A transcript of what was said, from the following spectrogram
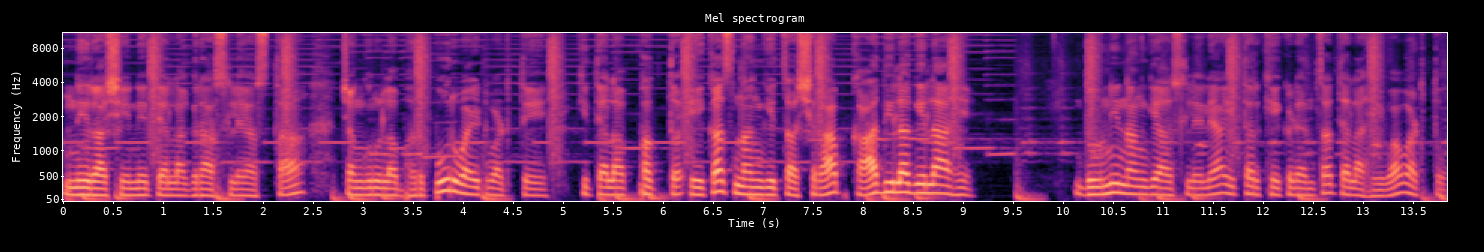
निराशेने त्याला ग्रासले असता चंगरूला भरपूर वाईट वाटते की त्याला फक्त एकाच नांगीचा श्राप का दिला गेला आहे. दोन्ही नांग्या असलेल्या इतर खेकड्यांचा त्याला हेवा वाटतो.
